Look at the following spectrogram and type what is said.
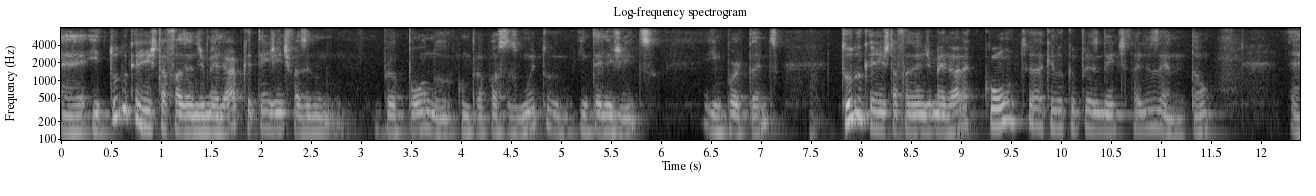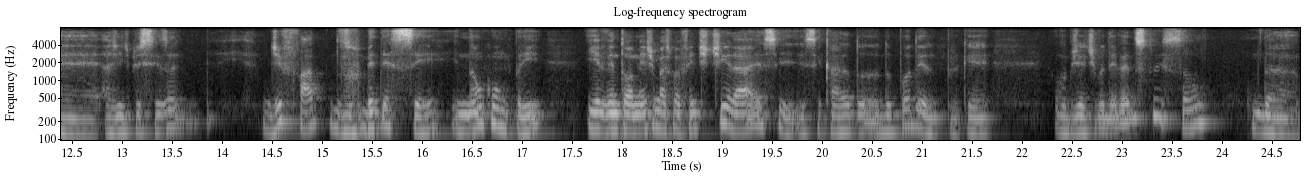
É, e tudo que a gente está fazendo de melhor, porque tem gente fazendo, propondo com propostas muito inteligentes e importantes, tudo que a gente está fazendo de melhor é contra aquilo que o presidente está dizendo. Então, é, a gente precisa, de fato, desobedecer e não cumprir e eventualmente mais para frente tirar esse, esse cara do, do poder, porque o objetivo dele é a destruição da,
